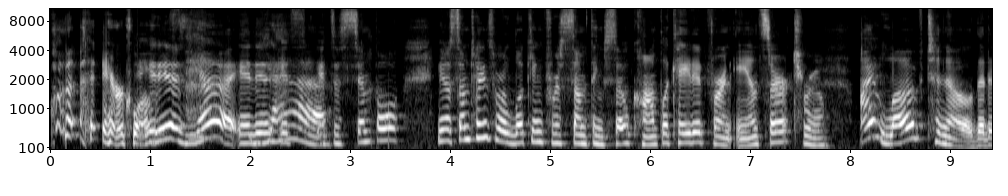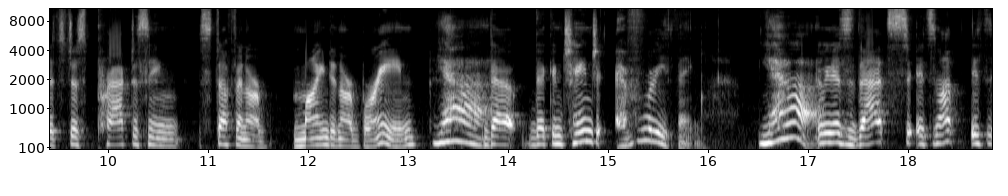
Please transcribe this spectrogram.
air quote. It is, yeah. It is. Yeah. It's, it's a simple. You know, sometimes we're looking for something so complicated for an answer. True. I love to know that it's just practicing stuff in our mind and our brain Yeah. that that can change everything. yeah. I mean, it's that's it's not it's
